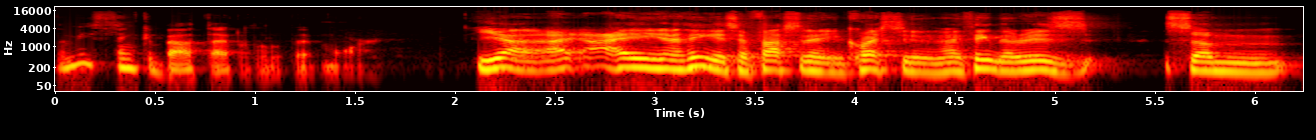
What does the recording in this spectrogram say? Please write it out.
let me think about that a little bit more. Yeah, I, I, I think it's a fascinating question, and I think there is some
